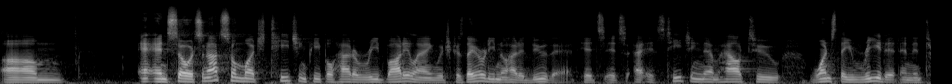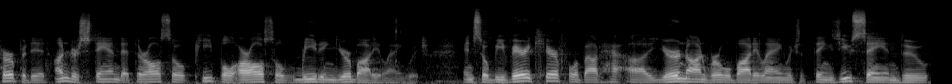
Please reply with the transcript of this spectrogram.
Um, and so it's not so much teaching people how to read body language because they already know how to do that. It's, it's, uh, it's teaching them how to, once they read it and interpret it, understand that they're also, people are also reading your body language. And so be very careful about how, uh, your nonverbal body language, the things you say and do,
